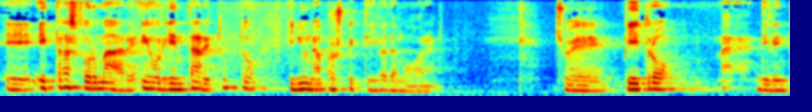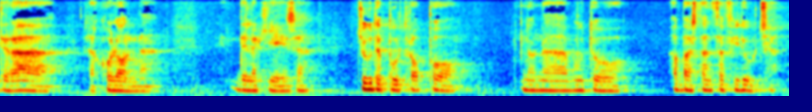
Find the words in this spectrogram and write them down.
e, e trasformare e orientare tutto in una prospettiva d'amore. Cioè Pietro diventerà la colonna della Chiesa. Giuda purtroppo non ha avuto abbastanza fiducia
